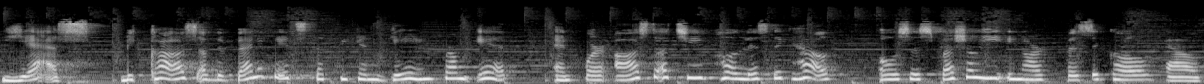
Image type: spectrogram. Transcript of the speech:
Yes, because of the benefits that we can gain from it and for us to achieve holistic health, also especially in our physical health.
